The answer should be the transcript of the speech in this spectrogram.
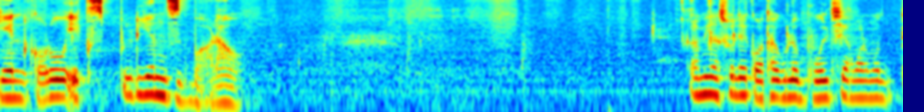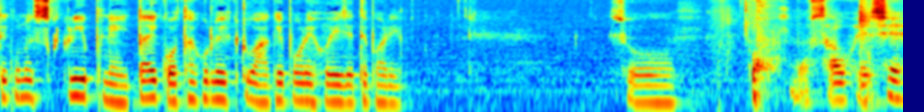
গেন করো এক্সপিরিয়েন্স বাড়াও। আমি আসলে কথাগুলো বলছি, আমার মধ্যে কোনো স্ক্রিপ্ট নেই, তাই কথাগুলো একটু আগে পরে হয়ে যেতে পারে। সো ও মশাও হয়েছে।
